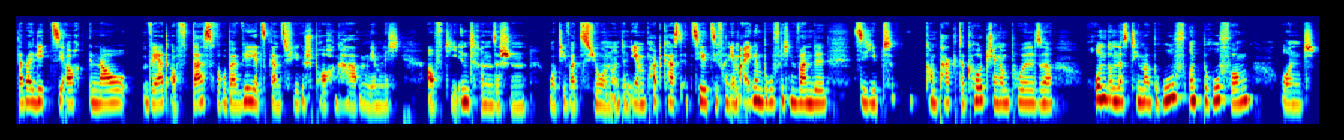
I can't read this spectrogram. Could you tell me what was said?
dabei legt sie auch genau Wert auf das, worüber wir jetzt ganz viel gesprochen haben, nämlich auf die intrinsischen Motivationen. Und in ihrem Podcast erzählt sie von ihrem eigenen beruflichen Wandel. Sie gibt kompakte Coaching-Impulse rund um das Thema Beruf und Berufung und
